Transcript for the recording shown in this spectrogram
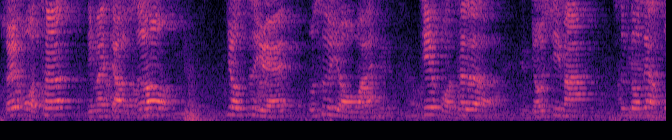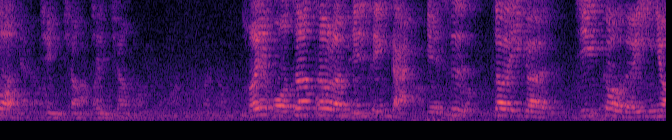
所以火车，你们小时候幼稚园不是有玩接火车的游戏吗？是不是都这样做？请敲，请敲。所以火车车轮平行感也是这一个机构的应用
